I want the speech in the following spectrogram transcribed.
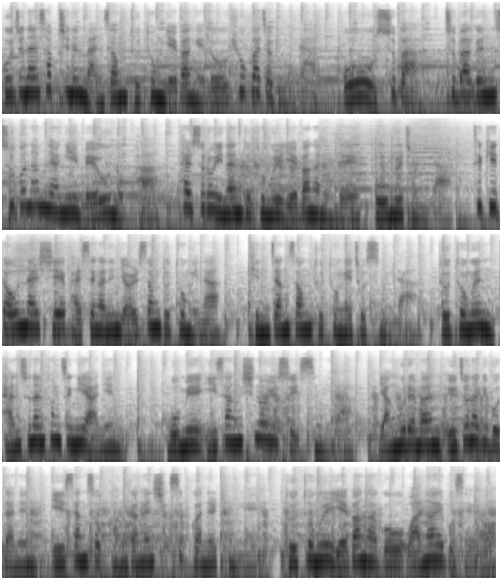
꾸준한 섭취는 만성 두통 예방에도 효과적입니다. 5. 수박. 수박은 수분 함량이 매우 높아 탈수로 인한 두통을 예방하는 데 도움을 줍니다. 특히 더운 날씨에 발생하는 열성 두통이나 긴장성 두통에 좋습니다. 두통은 단순한 통증이 아닌 몸의 이상 신호일 수 있습니다. 약물에만 의존하기보다는 일상 속 건강한 식습관을 통해 두통을 예방하고 완화해 보세요.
